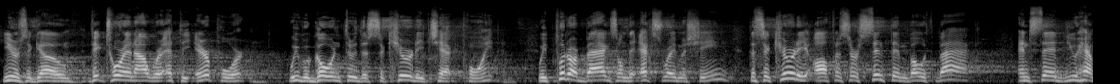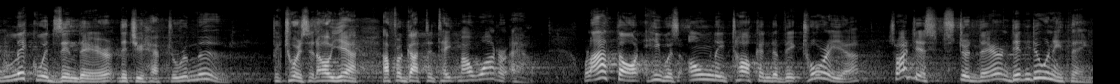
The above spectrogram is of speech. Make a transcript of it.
Years ago, Victoria and I were at the airport. We were going through the security checkpoint. We put our bags on the x ray machine. The security officer sent them both back and said, You have liquids in there that you have to remove. Victoria said, Oh, yeah, I forgot to take my water out. Well, I thought he was only talking to Victoria, so I just stood there and didn't do anything.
